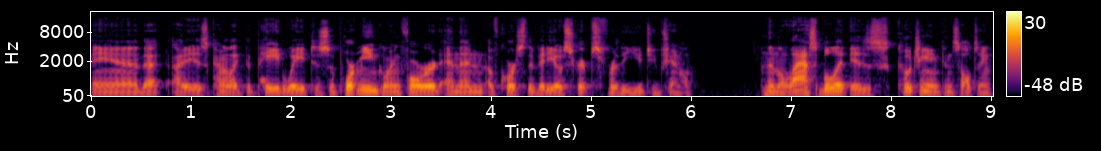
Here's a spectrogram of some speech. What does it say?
and that is kind of like the paid way to support me going forward. And then, of course, the video scripts for the YouTube channel. And then the last bullet is coaching and consulting,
